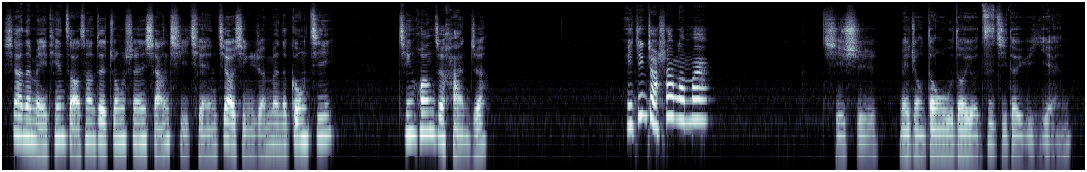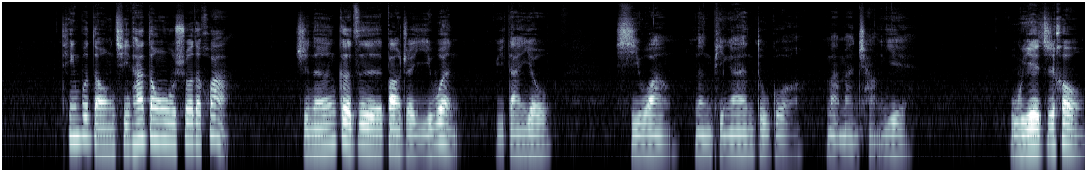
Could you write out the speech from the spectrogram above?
吓得每天早上在钟声响起前叫醒人们的公鸡，惊慌着喊着：“已经早上了吗？”其实，每种动物都有自己的语言，听不懂其他动物说的话，只能各自抱着疑问与担忧，希望能平安度过漫漫长夜。午夜之后，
